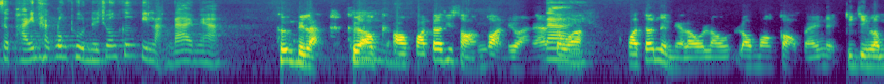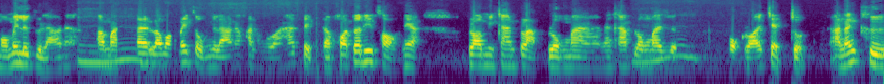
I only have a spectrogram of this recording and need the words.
เซอร์ไพรส์นักลงทุนในช่วงครึ่งปีหลังได้ไหมคะครึ่งปีหลังคือเอาอืมเอา quarter ที่สองก่อนดีกว่านะได้ตัว quarter หนึ่งเนี่ยเราเราเรามองกรอบไว้เนี่ยจริง ๆ เรามองไม่ลึกอยู่แล้วนะอืมประมาณเอ้ยเรามองไม่สูงอยู่แล้วนะพันหกร้อยห้าสิบแต่ quarter ที่สองเนี่ยเรามีการปรับลงมานะครับ ลงมาอยู่607จุด อันนั้นคือ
